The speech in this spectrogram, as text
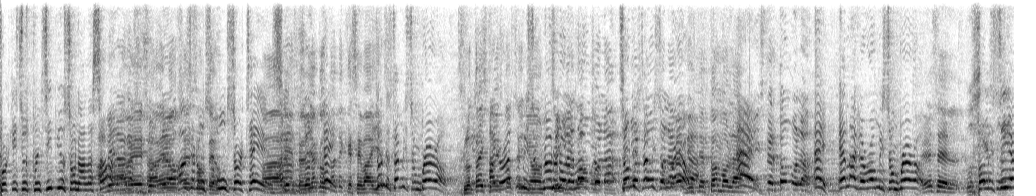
porque sus principios son al azar. A ver, A ver, a ver, vamos a hacer un, sorteo. un sorteo. Ah, Sí. pero ya con Ey, tal de que se vaya. ¿Dónde está mi sombrero? Lo trae puesto, mi No, no, no, Señor el otro. Tómbola, ¿Dónde señor está mi sombrero? Mr. Tómbola. ¡Ey! Mr. Tómbola. ¡Ey! Él agarró mi sombrero. Es el Policía,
